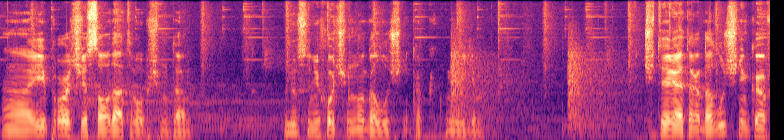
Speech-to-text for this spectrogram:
А, и прочие солдаты, в общем-то. Плюс у них очень много лучников, как мы видим. Четыре отряда лучников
